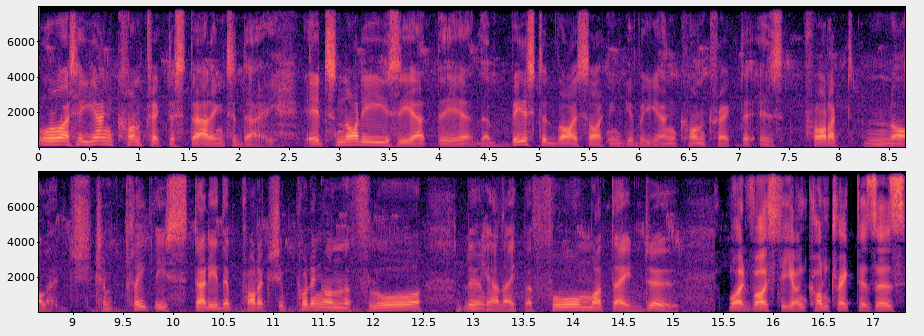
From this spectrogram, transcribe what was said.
All right, a young contractor starting today. It's not easy out there. The best advice I can give a young contractor is product knowledge. Completely study the products you're putting on the floor, learn how they perform, what they do. My advice to young contractors is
